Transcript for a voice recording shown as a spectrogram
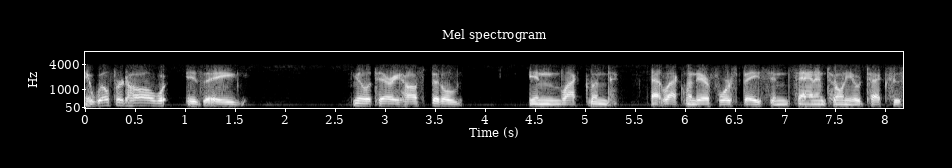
Yeah, Wilford Hall is a military hospital in Lackland, at Lackland Air Force Base in San Antonio, Texas.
